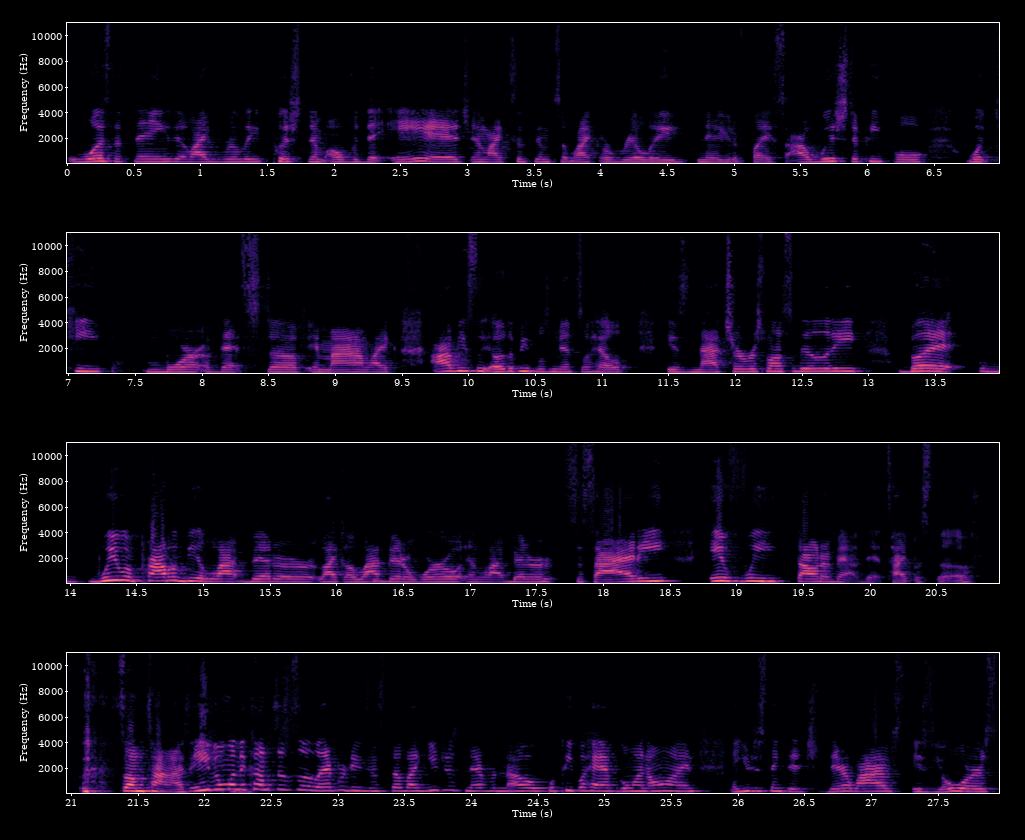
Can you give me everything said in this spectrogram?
was the thing that like really pushed them over the edge and like took them to like a really negative place. So I wish that people would keep more of that stuff in mind. Like, obviously, other people's mental health is not your responsibility, but we would probably be a lot better, like a lot better world and a lot better society if we thought about that type of stuff. Sometimes, even when it comes to celebrities and stuff, like you just never know what people have going on, and you just think that their lives is yours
